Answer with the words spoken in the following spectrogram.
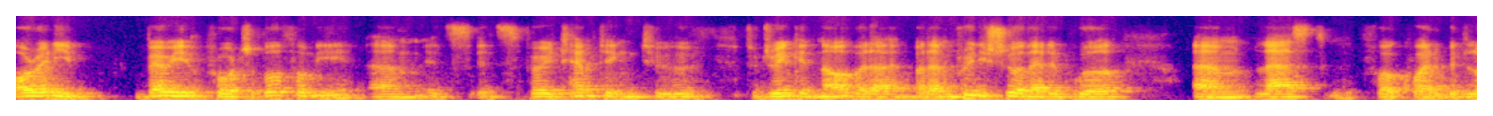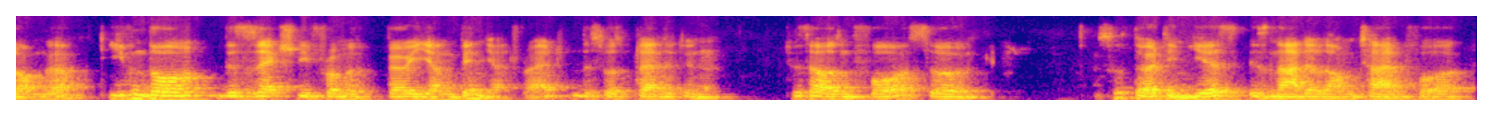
already very approachable for me. Um, it's it's very tempting to to drink it now, but I but I'm pretty sure that it will um, last for quite a bit longer. Even though this is actually from a very young vineyard, right? This was planted in 2004, so so 13 years is not a long time for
